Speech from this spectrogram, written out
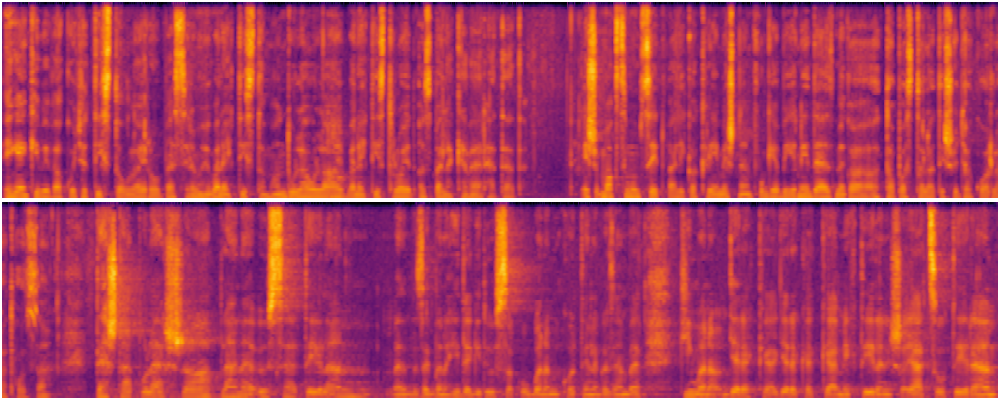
Igen, kivéve akkor, hogyha tiszta olajról beszélünk, hogy van egy tiszta mandulaolaj, Aha. van egy tiszta olaj, azt belekeverheted és maximum szétválik a krém, és nem fogja bírni, de ez meg a tapasztalat és a gyakorlat hozza. Testápolásra, pláne ősszel, télen, ezekben a hideg időszakokban, amikor tényleg az ember kim van a gyerekkel, gyerekekkel, még télen is a játszótéren,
